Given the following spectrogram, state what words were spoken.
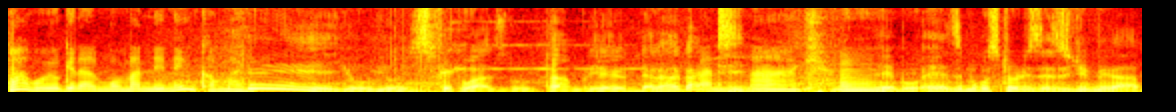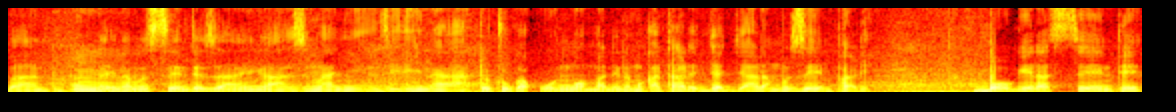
waaba oyogera ngoma nene nkamanyi eyo yo ffe twazitambulirayo ddala kati bannange mm. Ezimu ku stories ezijumira abantu nalinamu sente zange nga nzimanyi nzirina. Tutuuka ku ngoma nene mu katale jjajja alamuza empale boogera sente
